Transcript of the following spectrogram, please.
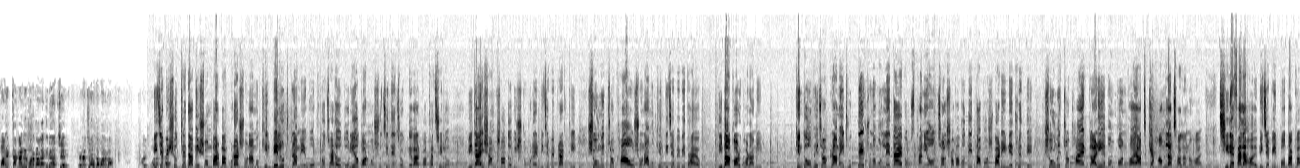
বাড়ির টাকা নিয়ে বলে দাদাগিরি হচ্ছে এটা চলতে পারে না। বিজেপি সূত্রে দাবি, সোমবার বাঁকুড়ার সোনামুখীর বেলুট গ্রামে ভোট প্রচার ও দলীয় কর্মসূচিতে যোগ দেওয়ার কথা ছিল বিদায়ী সাংসদ ও বিষ্ণুপুরের বিজেপি প্রার্থী সৌমিত্র খাঁ ও সোনামুখীর বিজেপি বিধায়ক দিবাকর ঘরামির। কিন্তু অভিযোগ, গ্রামে ঢুকতেই তৃণমূল নেতা এবং স্থানীয় অঞ্চল সভাপতি তাপস বাড়ির নেতৃত্বে সৌমিত্র খাঁয়ের গাড়ি এবং কনভয় আটকে হামলা চালানো হয়, ছিঁড়ে ফেলা হয় বিজেপির পতাকা,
